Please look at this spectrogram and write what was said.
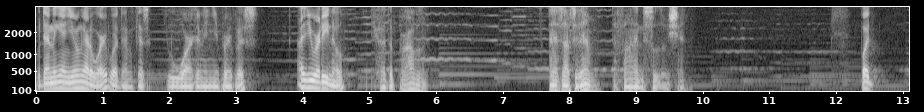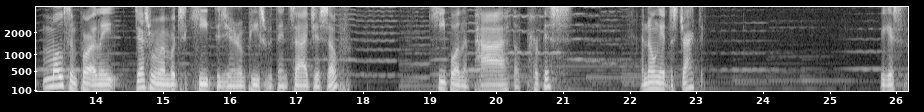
But then again, you don't gotta worry about them because you're working in your purpose. And you already know you're the problem. And it's up to them to find the solution. But most importantly, just remember to keep the general peace within inside yourself. Keep on the path of purpose. And don't get distracted. Because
